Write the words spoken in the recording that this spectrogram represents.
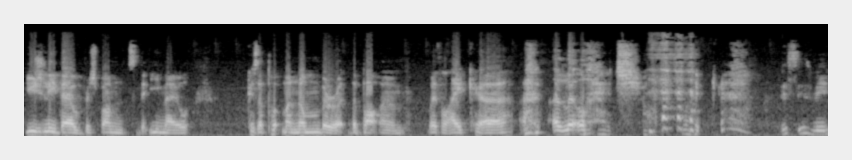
Usually they'll respond to the email because I put my number at the bottom with like a, a little headshot, like this is me,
